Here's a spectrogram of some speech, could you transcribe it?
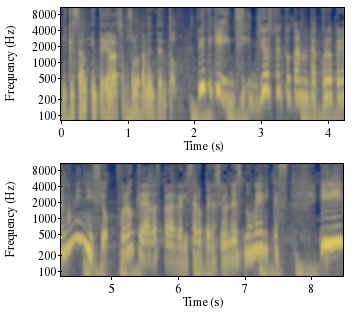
y que están integradas absolutamente en todo? Fíjate que yo estoy totalmente de acuerdo, pero en un inicio fueron creadas para realizar operaciones numéricas y,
